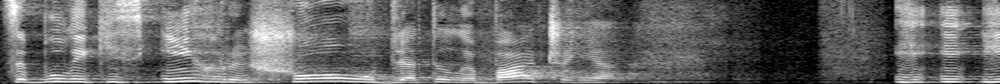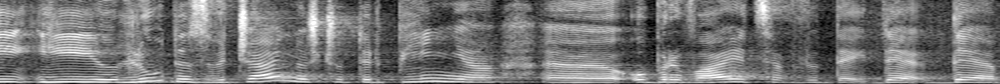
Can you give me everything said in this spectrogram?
Це були якісь ігри, шоу для телебачення. І, і, і, і люди, звичайно, що терпіння е, обривається в людей. Де, де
